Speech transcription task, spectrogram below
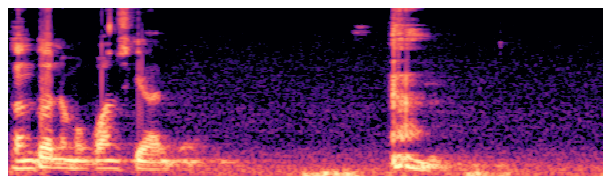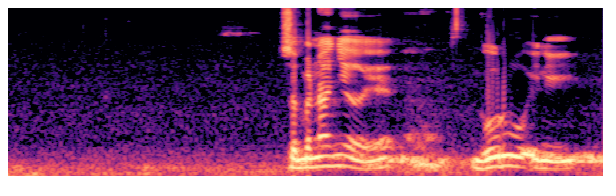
Tuan-tuan dan puan sekian. Sebenarnya ya, guru ini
